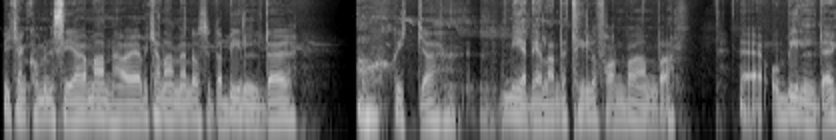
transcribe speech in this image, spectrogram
vi kan kommunicera med anhöriga, vi kan använda oss av bilder och Ja. skicka meddelande till och från varandra. Eh, Och bilder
